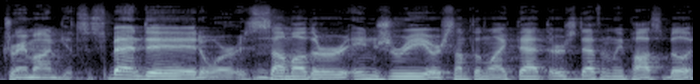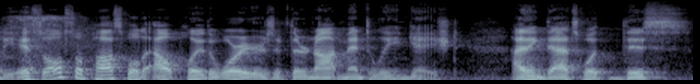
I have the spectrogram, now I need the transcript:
Draymond gets suspended or some mm. other injury or something like that. There's definitely possibility. It's also possible to outplay the Warriors if they're not mentally engaged. I think that's what this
